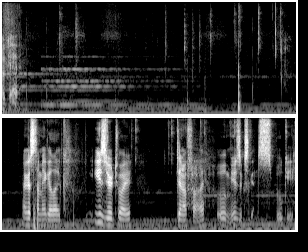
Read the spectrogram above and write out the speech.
Okay. I guess to make it like easier to identify. Ooh, music's getting spooky.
